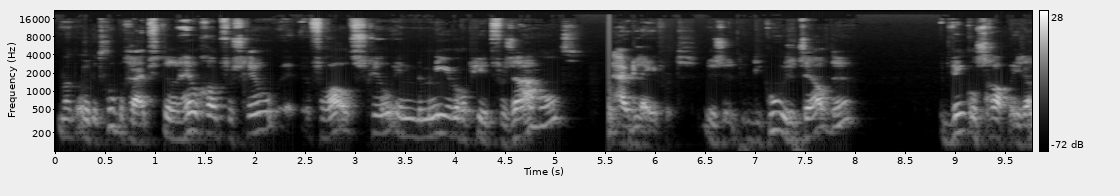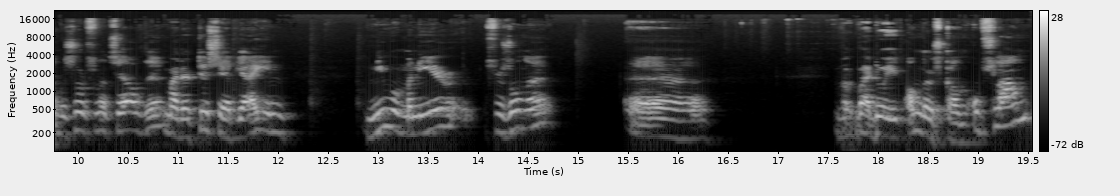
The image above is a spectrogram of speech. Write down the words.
Want als ik het goed begrijp, zit er een heel groot verschil, vooral het verschil in de manier waarop je het verzamelt en uitlevert. Dus die koe is hetzelfde, het winkelschap is ook een soort van hetzelfde, maar daartussen heb jij een nieuwe manier verzonnen, uh, waardoor je het anders kan opslaan,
